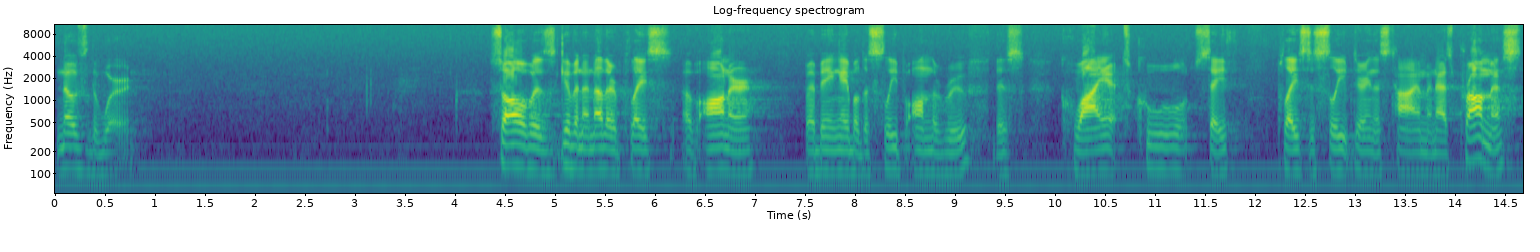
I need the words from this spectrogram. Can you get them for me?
knows the word. Saul was given another place of honor by being able to sleep on the roof. This quiet, cool, safe place to sleep during this time. And as promised,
